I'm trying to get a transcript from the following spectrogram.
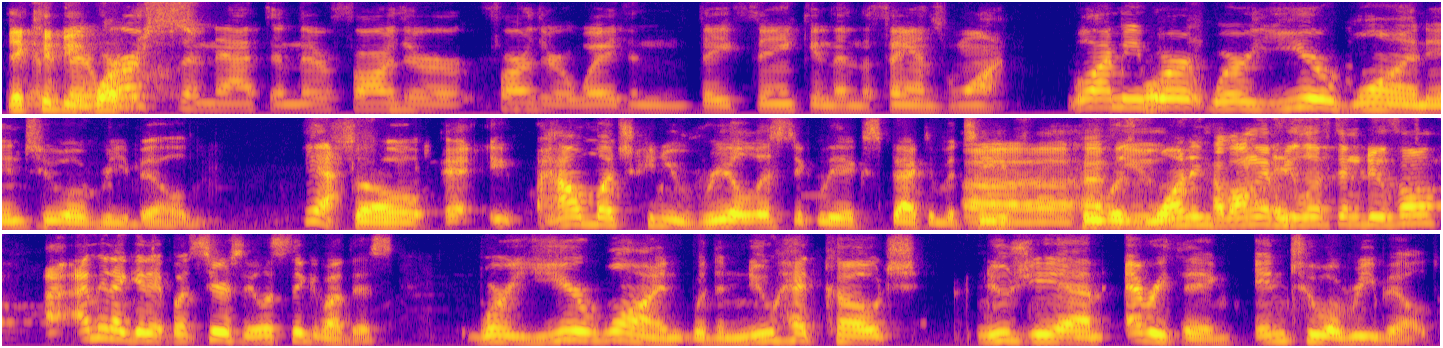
They could be they're worse. than that. Then they're farther farther away than they think, and then the fans want. Well, I mean, we're we're year one into a rebuild. Yeah. So, eh, how much can you realistically expect of a team? Uh, who was you- one in- How long have you lived in Duval? I, I mean, I get it, but seriously, let's think about this. We're year one with a new head coach, new GM, everything into a rebuild.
